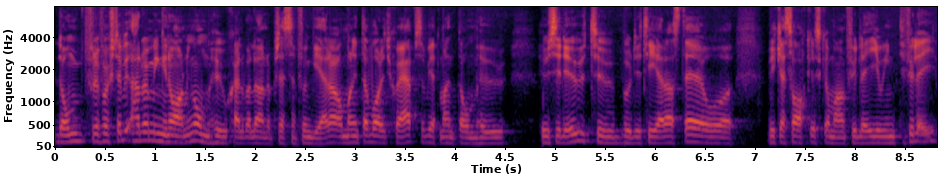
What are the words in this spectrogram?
de, för det första hade de ingen aning om hur själva löneprocessen fungerar. Om man inte har varit chef så vet man inte om hur, hur ser det ut, hur budgeteras det och vilka saker ska man fylla i och inte fylla i.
